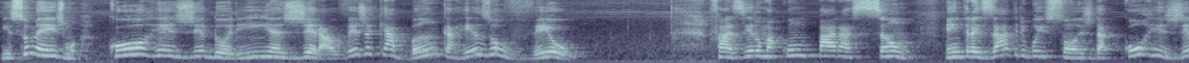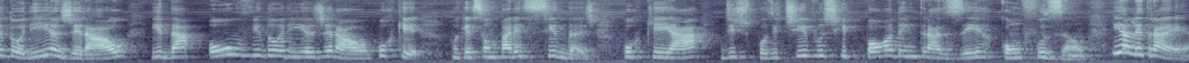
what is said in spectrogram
Isso mesmo, Corregedoria Geral. Veja que a banca resolveu fazer uma comparação entre as atribuições da Corregedoria Geral e da Ouvidoria Geral. Por quê? Porque são parecidas, porque há dispositivos que podem trazer confusão. E a letra E?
